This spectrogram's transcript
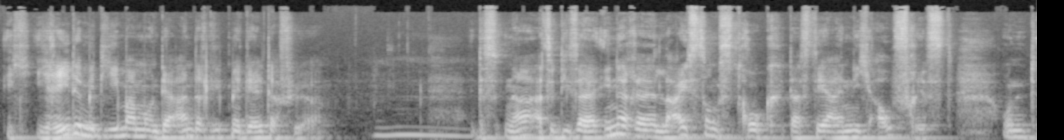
Ich, ich rede mit jemandem und der andere gibt mir Geld dafür. Das, na, also dieser innere Leistungsdruck, dass der einen nicht auffrisst. Und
